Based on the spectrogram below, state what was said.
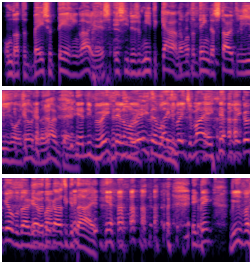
omdat het beest zo tering lui is, is hij dus ook niet te kanen. Want dat ding dat stuitert hier gewoon zo door de ruimte heen. Ja, die beweegt helemaal beweegt niet. helemaal Lijkt een beetje mij. Dat leek ook heel de dag de bent ook hartstikke taai. Ik denk, wie van...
